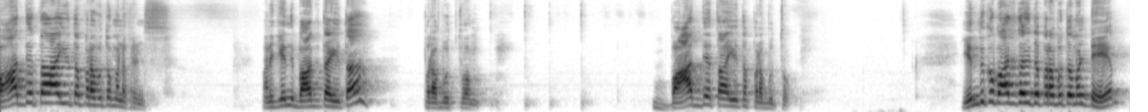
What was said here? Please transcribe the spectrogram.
బాధ్యతాయుత ప్రభుత్వం మన ఫ్రెండ్స్. మనకేంది బాధ్యతాయుత ప్రభుత్వం? బాధ్యతాయుత ప్రభుత్వం. ఎందుకు బాధ్యతాయుత ప్రభుత్వం అంటే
